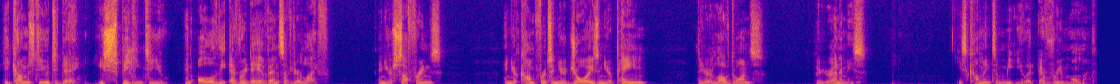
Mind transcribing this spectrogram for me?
He comes to you today. He's speaking to you in all of the everyday events of your life, and your sufferings, and your comforts, and your joys, and your pain. They're your loved ones, they're your enemies. He's coming to meet you at every moment.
